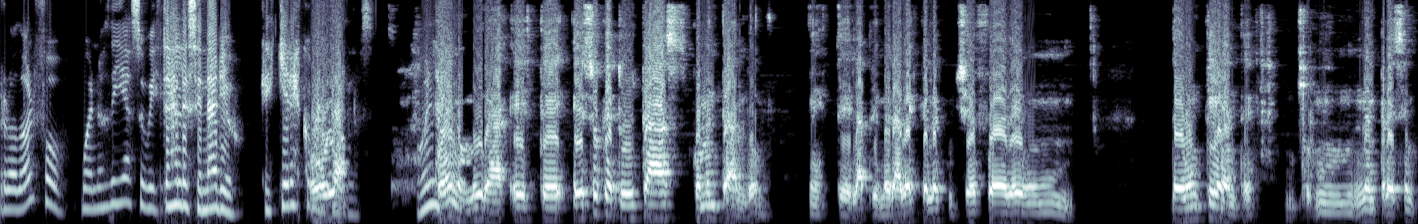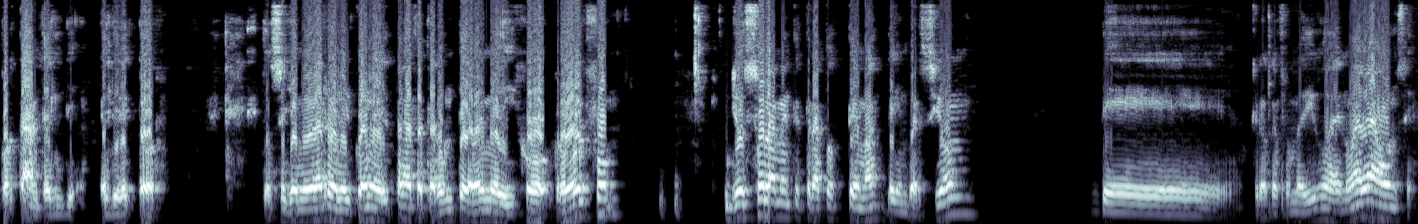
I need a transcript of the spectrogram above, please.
Rodolfo, buenos días, subiste al escenario. ¿Qué quieres comentarnos? Hola. Bueno, mira, este, eso que tú estás comentando, este, la primera vez que lo escuché fue de un, de un cliente, una empresa importante, el, el director. Entonces yo me iba a reunir con él para tratar un tema y me dijo, Rodolfo, yo solamente trato temas de inversión de, creo que fue, me dijo, de 9 a 11.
